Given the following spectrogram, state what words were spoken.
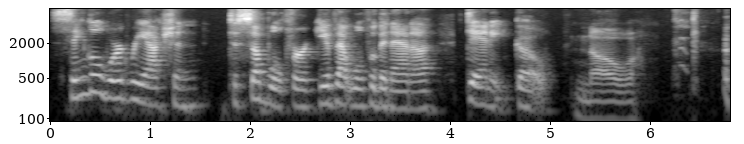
Single word reaction to Subwoofer, give that wolf a banana. Danny, go. No.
